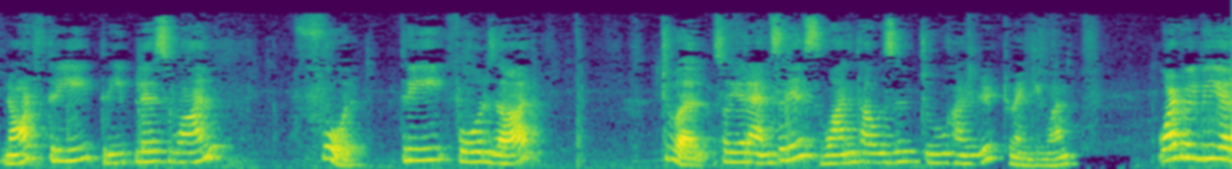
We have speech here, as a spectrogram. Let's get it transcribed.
not 3, 3 plus 1, 4. 3 4s are 12. So your answer is 1221. What will be your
